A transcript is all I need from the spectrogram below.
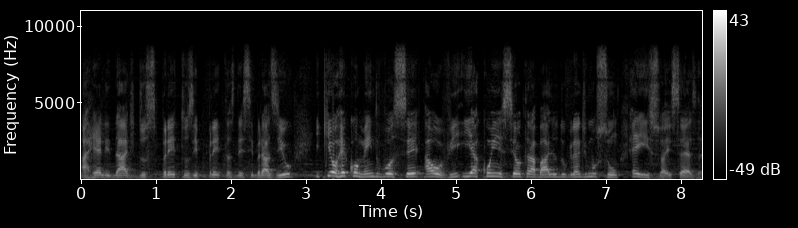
a realidade dos pretos e pretas desse Brasil e que eu recomendo você a ouvir e a conhecer o trabalho do grande Mussum. É isso aí, César.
